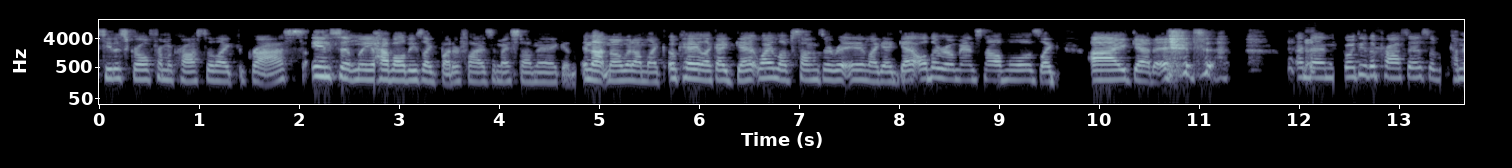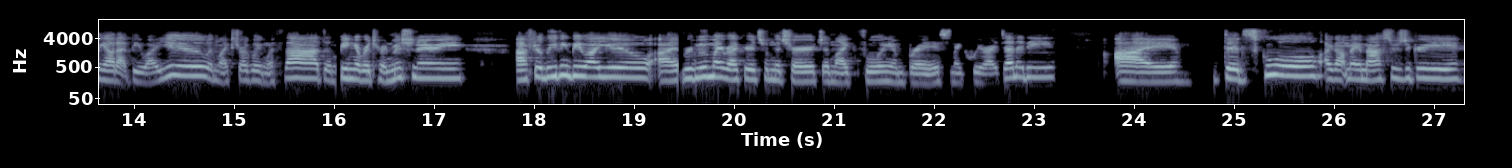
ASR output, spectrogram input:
see this girl from across the like grass, instantly have all these like butterflies in my stomach. And in that moment, I'm like, okay, like I get why love songs are written. Like I get all the romance novels. Like I get it. and then going through the process of coming out at BYU and like struggling with that and being a return missionary. After leaving BYU, I removed my records from the church and like fully embraced my queer identity. I did school, I got my master's degree,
